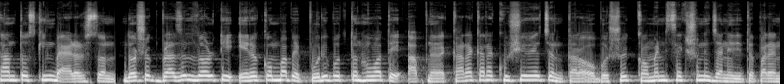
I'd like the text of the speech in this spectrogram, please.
সান্তোস কিংবা অ্যাডারসন দর্শক, ব্রাজিল দলটি এরকম ভাবে পরিবর্তন হওয়াতে আপনারা কারা কারা খুশি হয়েছেন তারা অবশ্যই কমেন্ট সেকশনে জানিয়ে দিতে পারেন।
